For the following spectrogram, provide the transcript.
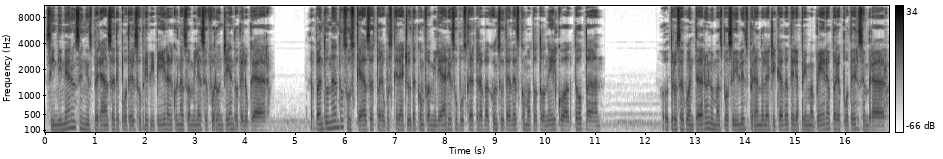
Sin dinero y sin esperanza de poder sobrevivir, algunas familias se fueron yendo del lugar, abandonando sus casas para buscar ayuda con familiares o buscar trabajo en ciudades como Totonilco o Actopan. Otros aguantaron lo más posible esperando la llegada de la primavera para poder sembrar.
